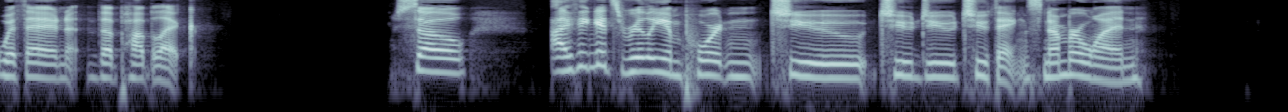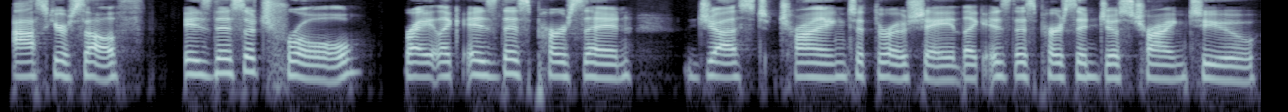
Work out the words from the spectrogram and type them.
within the public, so I think it's really important to to do two things. Number 1, ask yourself, is this a troll? Right? Like is this person just trying to throw shade? Like is this person just trying to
